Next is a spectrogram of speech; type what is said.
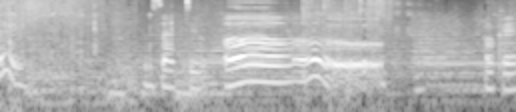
Okay. What does that do? Oh. Okay.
